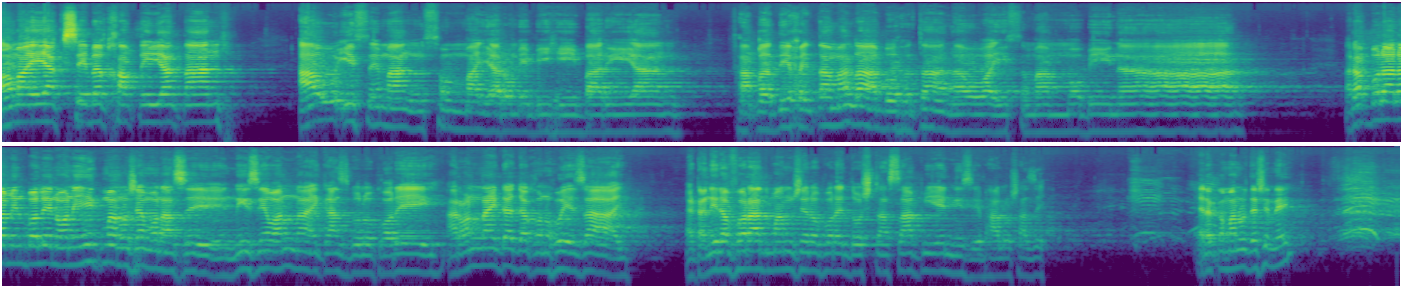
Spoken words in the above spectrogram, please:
আমায় আকসেবা খাতিয়াতান আও ইসমান সুম্মা ইয়ারমি বিহি বারিয়ান ইসমাম আলামিন বলেন, অনেক মানুষ এমন আছে, নিজে অন্যায় কাজগুলো করে, আর অন্যায়টা যখন হয়ে যায়, একটা নিরপরাধ মানুষের ওপরে দোষটা চাপিয়ে নিজে ভালো সাজে। এরকম মানুষ দেশে নেই ফাঁকাত দিহাইতামালা বহুতানা ওয়া ইসমাম মুবিনা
